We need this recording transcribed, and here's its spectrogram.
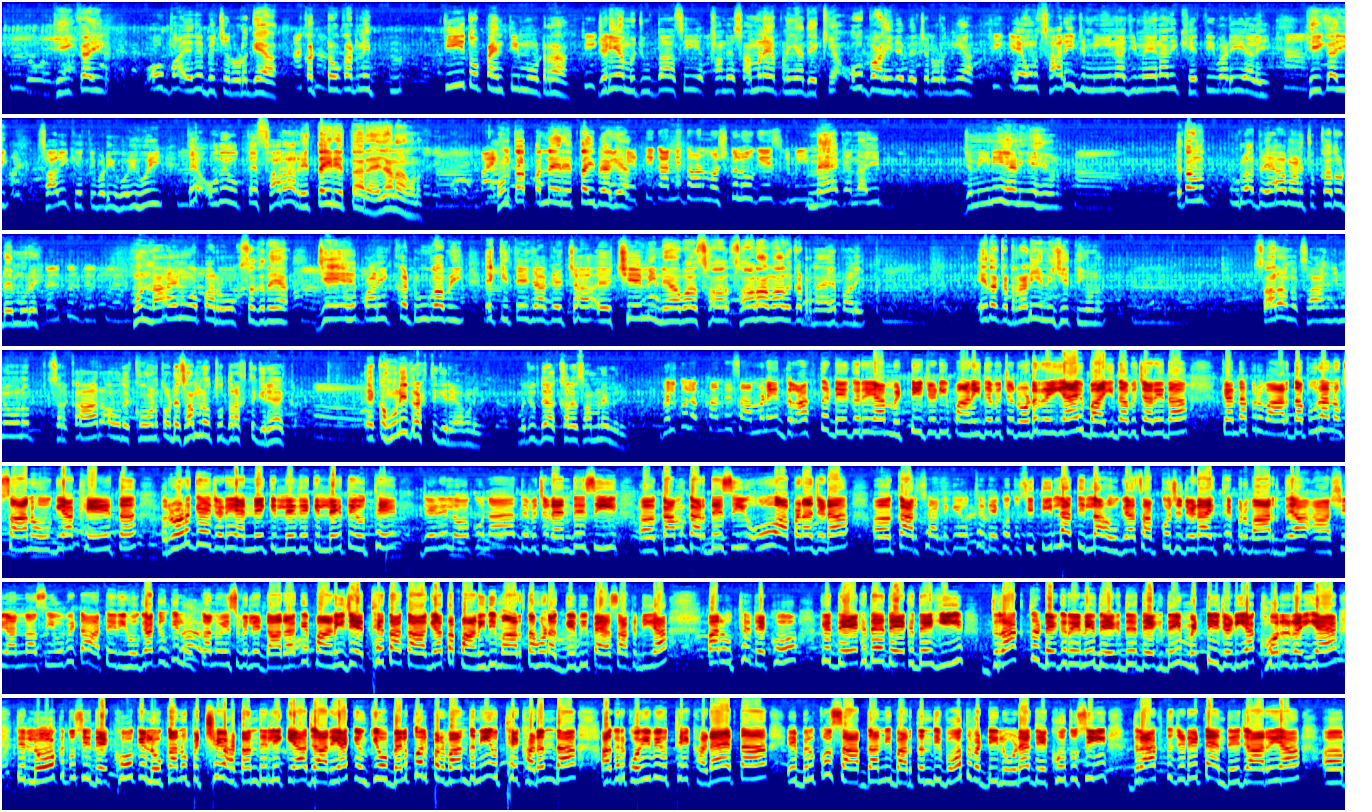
ਠੀਕ ਆ ਜੀ। ਉਹ ਬ- ਇਹਦੇ ਵਿੱਚ ਰੁੜ ਗਿਆ। ਘੱਟੋ ਘੱਟ ਨਹੀਂ 30 ਤੋਂ 35 ਮੋਟਰਾਂ ਜਿਹੜੀਆਂ ਮੌਜੂਦਾ ਸੀ ਅੱਖਾਂ ਦੇ ਸਾਹਮਣੇ ਆਪਣੀਆਂ ਦੇਖੀਆਂ ਉਹ ਪਾਣੀ ਦੇ ਵਿੱਚ ਰੁੜ ਗਈਆਂ। ਇਹ ਹੁਣ ਸਾਰੀ ਜ਼ਮੀਨ ਆ ਜਿਵੇਂ ਇਹਨਾਂ ਦੀ ਖੇਤੀਬਾੜੀ ਵਾਲੀ। ਠੀਕ ਆ ਜੀ? ਸਾਰੀ ਖੇਤੀਬਾੜੀ ਹੋਈ ਹੋਈ ਤੇ ਉਹਦੇ ਉੱਤੇ ਸਾਰਾ ਰੇਤਾ ਹੀ ਰੇਤਾ ਰਹਿ ਜਾਣਾ ਹੁਣ। ਬਾਈ ਹੁਣ ਤਾਂ ਪੱਲੇ ਰੇਤਾ ਹੀ ਪੈ ਗਿਆ। ਖੇਤੀ ਕਰਨੀ ਤਾਂ ਹੁਣ ਮੁਸ਼ਕਲ ਹੋ ਗਈ ਇਸ ਜ਼ਮੀਨ। ਮੈਂ ਕਹਿੰਦਾ ਜੀ ਜ਼ਮੀਨ ਹੀ ਹੈ ਨਹੀਂ ਇਹ ਹੁਣ। ਹਾਂ। ਇਹ ਤਾਂ ਹੁਣ ਪੂਰਾ ਦਰਿਆ ਬਣ ਚੁੱਕਾ ਤੁਹਾਡੇ ਮੂਰੇ ਬਿਲਕੁਲ ਬਿਲਕੁਲ। ਹੁਣ ਨਾ ਇਹਨੂੰ ਆਪਾਂ ਰੋਕ ਸਕਦੇ ਆ ਜੇ ਇਹ ਪਾਣੀ ਘਟੂਗਾ ਵੀ, ਇਹ ਕਿਤੇ ਜਾ ਕੇ 6 ਮਹੀਨਿਆਂ ਬਾਅਦ, ਸਾ- ਸਾਲਾਂ ਬਾਅਦ ਘਟਣਾ ਇਹ ਪਾਣੀ। ਇਹ ਤਾਂ ਘਟਣਾ ਨਹੀਂ ਇੰਨੀ ਛੇਤੀ ਹੁਣ। ਸਾਰਾ ਨੁਕਸਾਨ ਜਿਵੇਂ ਹੁਣ ਸਰਕਾਰ ਉਹ ਦੇਖੋ, ਹੁਣ ਤੁਹਾਡੇ ਸਾਹਮਣੇ ਉੱਥੋਂ ਦਰਖਤ ਗਿਰਿਆ ਇੱਕ। ਇੱਕ ਹੁਣੀ ਦਰਖਤ ਗਿਰਿਆ ਹੁਣੀ। ਮੌਜੂਦਾ ਅੱਖਾਂ ਦੇ ਸਾਹਮਣੇ ਮੇਰੀ। ਸਾਹਮਣੇ ਦਰਖਤ ਡਿੱਗ ਰਿਹਾ ਮਿੱਟੀ ਜਿਹੜੀ ਪਾਣੀ ਦੇ ਵਿੱਚ ਰੁੜ ਰਹੀ ਹੈ ਇਹ ਬਾਈ ਦਾ ਵਿਚਾਰੇ ਦਾ ਕਹਿੰਦਾ ਪਰਿਵਾਰ ਦਾ ਪੂਰਾ ਨੁਕਸਾਨ ਹੋ ਗਿਆ ਖੇਤ ਰੁੜ ਗਏ ਜਿਹੜੇ ਐਨੇ ਕਿੱਲੇ ਦੇ ਕਿੱਲੇ ਤੇ ਉੱਥੇ ਜਿਹੜੇ ਲੋਕ ਉਹਨਾਂ ਦੇ ਵਿੱਚ ਰਹਿੰਦੇ ਸੀ ਅ, ਕੰਮ ਕਰਦੇ ਸੀ ਉਹ ਆਪਣਾ ਜਿਹੜਾ ਅ, ਘਰ ਛੱਡ ਕੇ ਉੱਥੇ ਦੇਖੋ ਤੁਸੀਂ ਤੀਲਾ ਤੀਲਾ ਹੋ ਗਿਆ ਸਭ ਕੁਝ ਜਿਹੜਾ ਇੱਥੇ ਪਰਿਵਾਰ ਦਾ ਆਸ਼ਿਆਨਾ ਸੀ ਉਹ ਵੀ ਢਾਹ ਢੇਰੀ ਹੋ ਗਿਆ ਕਿਉਂਕਿ ਲੋਕਾਂ ਨੂੰ ਇਸ ਵੇਲੇ ਡਰ ਆ ਕਿ ਪਾਣੀ ਜੇ ਇੱਥੇ ਤੱਕ ਆ ਗਿਆ ਤਾਂ ਪਾਣੀ ਦੀ ਮਾਰ ਤਾਂ ਹੁਣ ਅੱਗੇ ਵੀ ਪੈ ਸਕਦੀ ਆ ਪਰ ਉੱਥੇ ਦੇਖੋ ਕਿ ਦੇਖਦੇ ਦੇਖਦੇ ਹੀ ਦਰਖਤ ਡਿੱਗ ਰਹੇ ਨੇ, ਦੇਖਦੇ ਦੇਖਦੇ ਹੀ ਮਿੱਟੀ ਜਿਹੜੀ ਆ ਖੁਰ ਰਹੀ ਹੈ ਤੇ ਲੋਕ ਤੁਸੀਂ ਦੇਖੋ ਕਿ ਲੋਕਾਂ ਨੂੰ ਪਿੱਛੇ ਹਟਣ ਦੇ ਲਈ ਕਿਹਾ ਜਾ ਰਿਹਾ ਕਿਉਂਕਿ ਉਹ ਬਿਲਕੁਲ ਪ੍ਰਬੰਧ ਨਹੀਂ ਉੱਥੇ ਖੜਨ ਦਾ। ਅਗਰ ਕੋਈ ਵੀ ਉੱਥੇ ਖੜਾ ਹੈ ਤਾਂ ਇਹ ਬਿਲਕੁਲ ਸਾਵਧਾਨੀ ਵਰਤਣ ਦੀ ਬਹੁਤ ਵੱਡੀ ਲੋੜ ਹੈ। ਦੇਖੋ ਤੁਸੀਂ, ਦਰਖਤ ਜਿਹੜੇ ਢਹਿੰਦੇ ਜਾ ਰਹੇ ਆ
